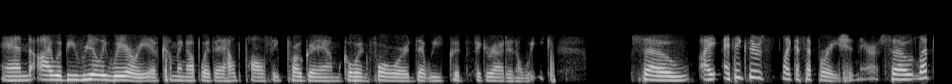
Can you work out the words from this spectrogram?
and I would be really wary of coming up with a health policy program going forward that we could figure out in a week. So I, I think there's like a separation there. So let's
